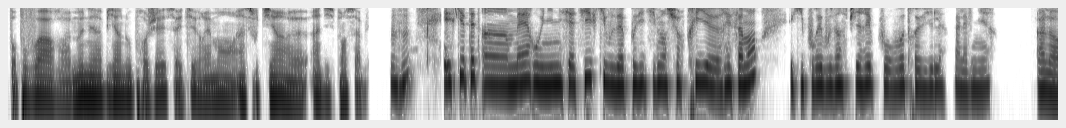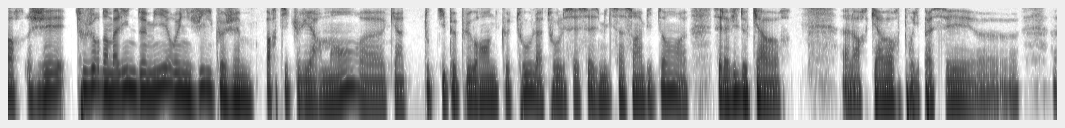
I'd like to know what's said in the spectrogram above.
pour pouvoir mener à bien nos projets, ça a été vraiment un soutien indispensable. Mm-hmm. Est-ce qu'il y a peut-être un maire ou une initiative qui vous a positivement surpris récemment et qui pourrait vous inspirer pour votre ville à l'avenir? Alors, j'ai toujours dans ma ligne de mire une ville que j'aime particulièrement, euh, qui est un tout petit peu plus grande que Toul. À Toul, c'est 16 500 habitants. Euh, c'est la ville de Cahors. Alors Cahors pour y passer euh, euh,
